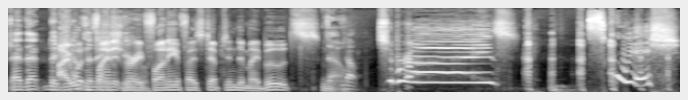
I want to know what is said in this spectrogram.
that, that I wouldn't an find it very funny if I stepped into my boots. No, No. Surprise! Squish.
